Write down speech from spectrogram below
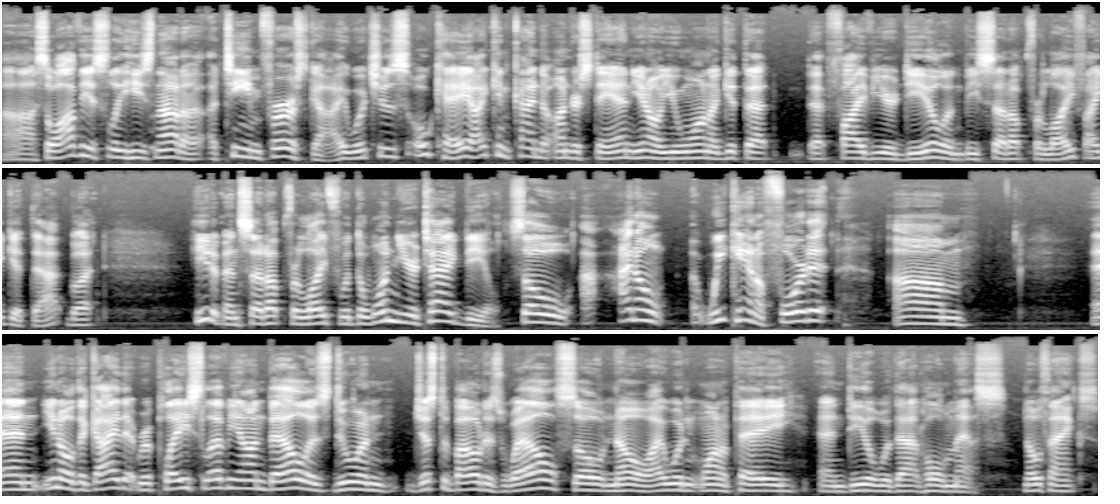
Uh, so obviously he's not a, a, team first guy, which is okay. I can kind of understand. You know, you want to get that that five year deal and be set up for life. I get that, but he'd have been set up for life with the one year tag deal. So I, I don't we can't afford it. Um, and, you know, the guy that replaced Le'Veon Bell is doing just about as well. So, no, I wouldn't want to pay and deal with that whole mess. No thanks.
